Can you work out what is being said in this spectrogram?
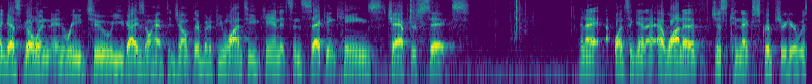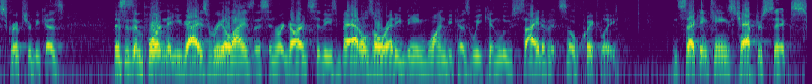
I guess, go and, and read too. You guys don't have to jump there, but if you want to, you can. It's in 2 Kings chapter 6. And I, once again, I, I want to just connect Scripture here with Scripture because this is important that you guys realize this in regards to these battles already being won because we can lose sight of it so quickly. In 2 Kings chapter 6,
